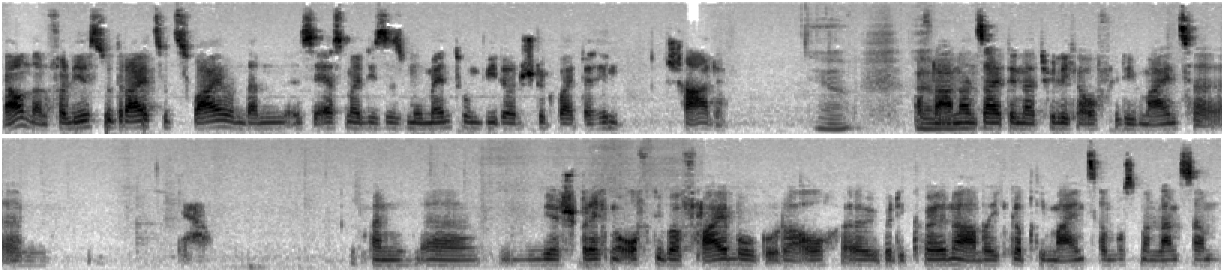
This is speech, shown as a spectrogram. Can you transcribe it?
Ja, und dann verlierst du 3 zu 2 und dann ist erstmal dieses Momentum wieder ein Stück weiter hin. Schade. Ja, Auf ähm, der anderen Seite natürlich auch für die Mainzer. Ähm, ich meine, äh, wir sprechen oft über Freiburg oder auch äh, über die Kölner, aber ich glaube, die Mainzer muss man langsam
